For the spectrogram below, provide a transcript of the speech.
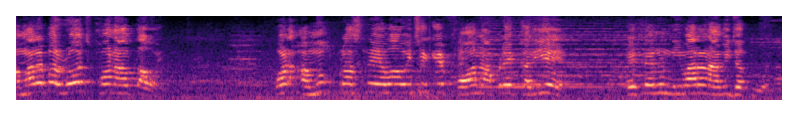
અમારા પર રોજ ફોન આવતા હોય. પણ અમુક પ્રશ્ન એવા હોય છે કે ફોન આપણે કરીએ એટલે એનું નિવારણ આવી જતું હોય.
